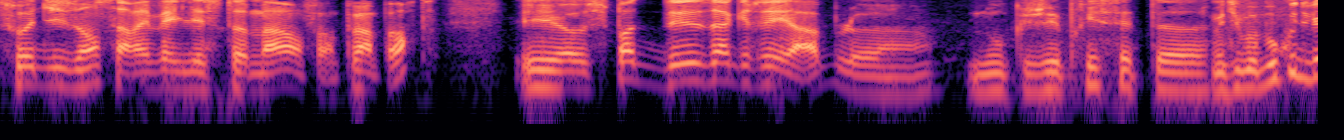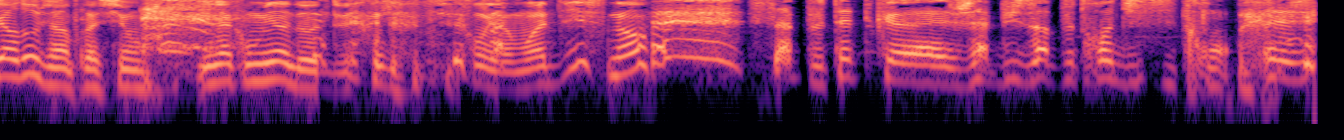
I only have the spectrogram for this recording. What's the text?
Soit disant, ça réveille l'estomac, enfin peu importe. Et euh, c'est pas désagréable. Donc j'ai pris cette. Mais tu bois beaucoup de verres d'eau, j'ai l'impression. Il y en a combien de, de, citron Il y en a moins 10, non? Ça peut-être que j'abuse un peu trop du citron. J'ai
